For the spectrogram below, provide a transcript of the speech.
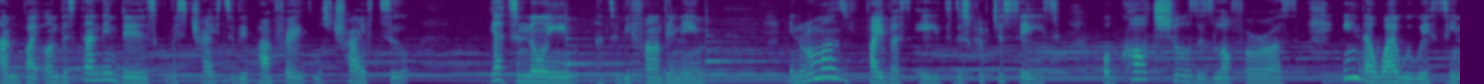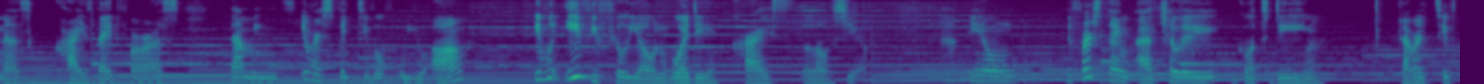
And by understanding this, we strive to be perfect, we strive to get to know Him, and to be found in Him. In Romans 5, verse 8, the scripture says, But God shows His love for us, in that while we were sinners, Christ died for us. That means, irrespective of who you are, even if you feel you're unworthy, Christ loves you. You know, the first time I actually got the directive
